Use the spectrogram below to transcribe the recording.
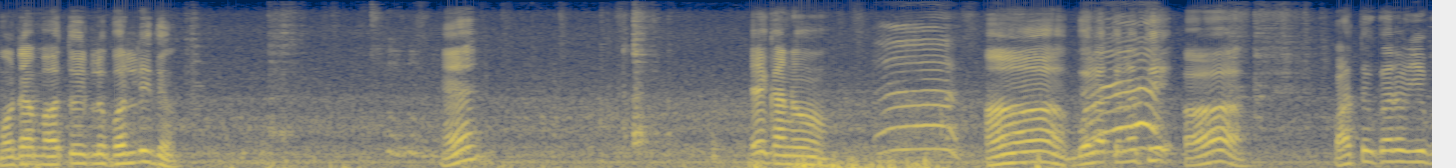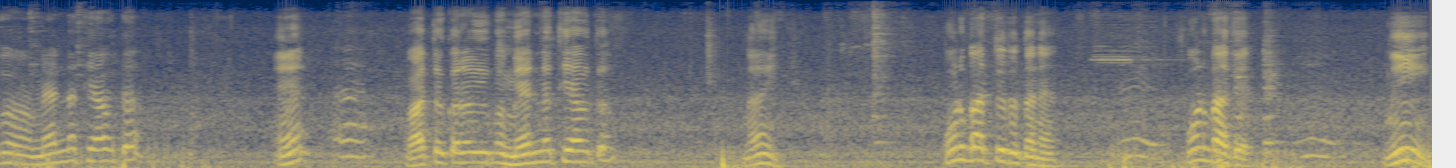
મોઢામાં હતું એટલું ભરી લીધું? હે? એ કાનું. હા બોલાતું નથી? હા. વાતું કરવી પણ મેર નથી આવતો? હે? વાતું કરવી પણ મેર નથી આવતો? નહીં. કોણ બાંધતું હતું તને? કોણ બાંધે? મી.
